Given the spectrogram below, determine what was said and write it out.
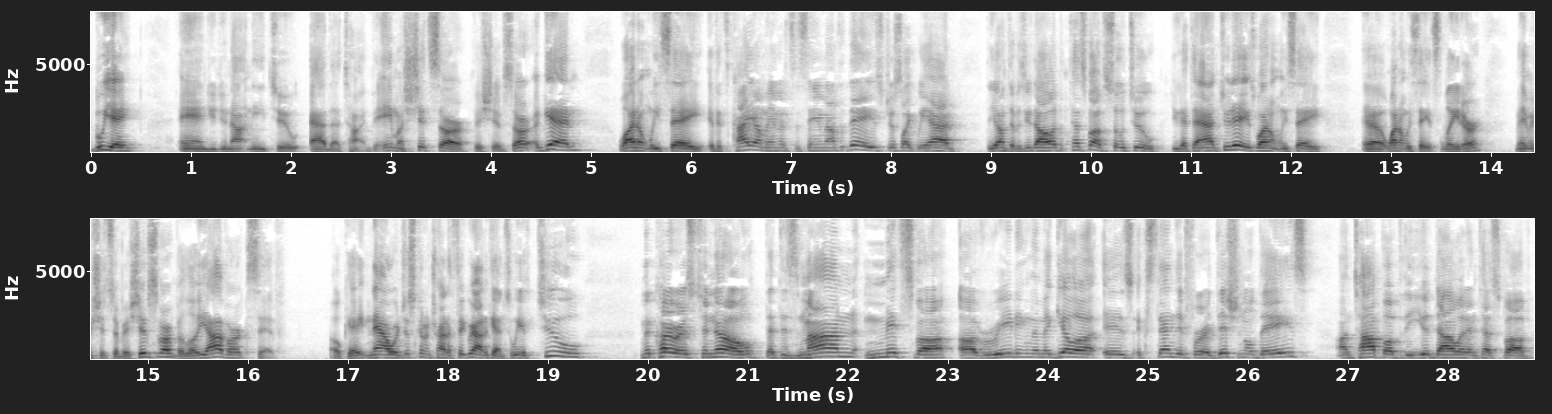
Buye, and you do not need to add that time. The Ve'ema Shitzar V'Shivsar. Again, why don't we say if it's Kayamim, it's the same amount of days, just like we had the Yontav is Tesvav, so too you get to add two days. Why don't we say uh, why don't we say it's later? Maybe Shitzar V'Shivsar V'Lo Yavar Ksiv. Okay, now we're just going to try to figure out again. So we have two Mekaris to know that the Zman mitzvah of reading the Megillah is extended for additional days on top of the Yud Dalet and Tesvav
